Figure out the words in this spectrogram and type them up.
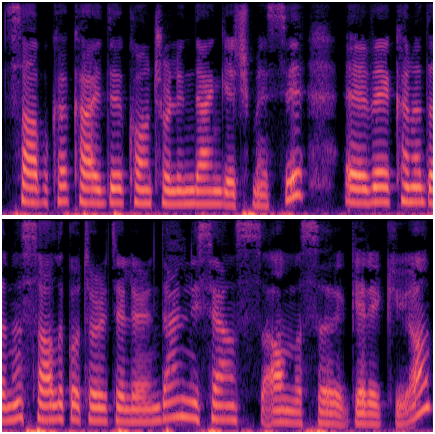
sabıka kaydı kontrolünden geçmesi e, ve Kanada'nın sağlık otoritelerinden lisans alması gerekiyor.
